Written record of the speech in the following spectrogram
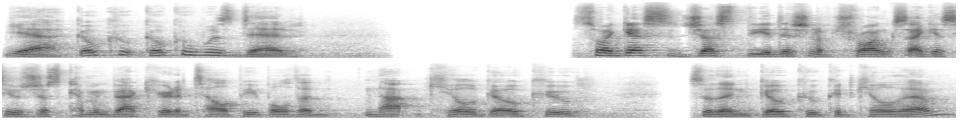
Yeah, Goku Goku was dead. So I guess just the addition of Trunks, I guess he was just coming back here to tell people to not kill Goku, so then Goku could kill them.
